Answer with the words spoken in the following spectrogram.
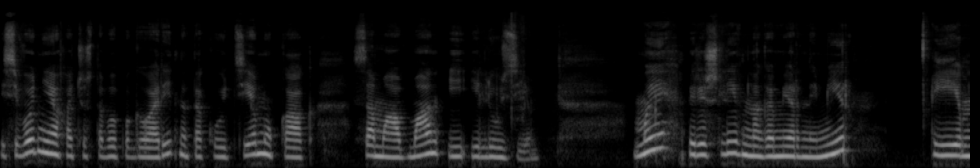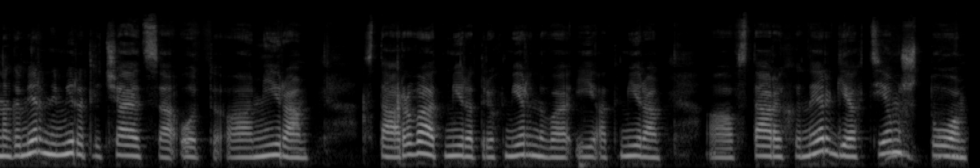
И сегодня я хочу с тобой поговорить на такую тему, как самообман и иллюзии. Мы перешли в многомерный мир, и многомерный мир отличается от а, мира старого, от мира трехмерного и от мира а, в старых энергиях тем, что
